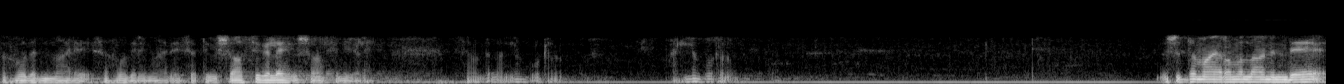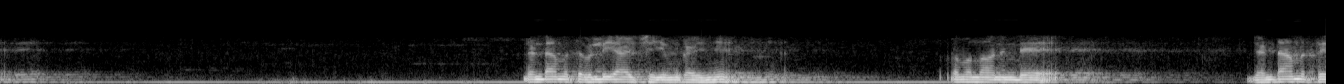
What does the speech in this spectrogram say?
സഹോദരന്മാരെ സഹോദരിമാരെ സത്യവിശ്വാസികളെ വിശ്വാസിനികളെ. സൗണ്ട് നല്ല കൂട്ടണം. നല്ല കൂട്ടണം. വിശുദ്ധമായ റമലാനിന്റെ രണ്ടാമത്തെ വെള്ളിയാഴ്ചയും കഴിഞ്ഞ് റമദാനിന്റെ രണ്ടാമത്തെ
